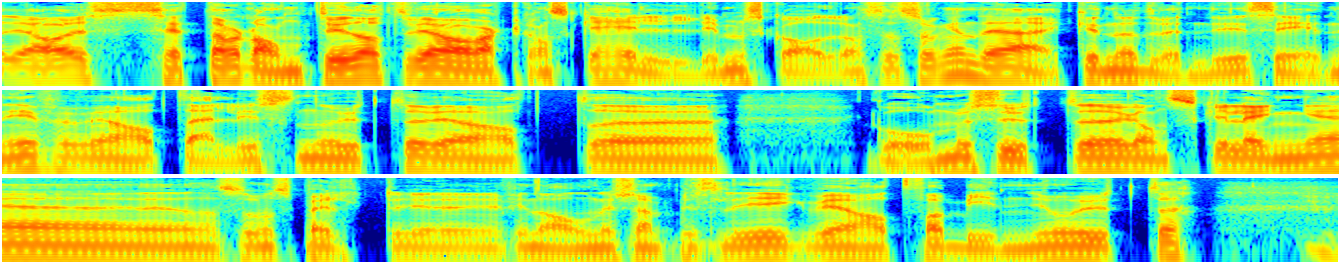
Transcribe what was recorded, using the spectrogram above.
Jeg har sett det har vært antydet at vi har vært ganske heldige med skader denne sesongen. Det er jeg ikke nødvendigvis enig i, for vi har hatt Allison ute. Vi har hatt uh, Gomez ute ganske lenge, som spilte i finalen i Champions League. Vi har hatt Fabinho ute. Mm.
